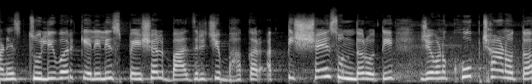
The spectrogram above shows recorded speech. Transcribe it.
आणि चुलीवर केलेली स्पेशल बाजरीची भाकर अतिशय सुंदर होती. जेवण खूप छान होतं.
